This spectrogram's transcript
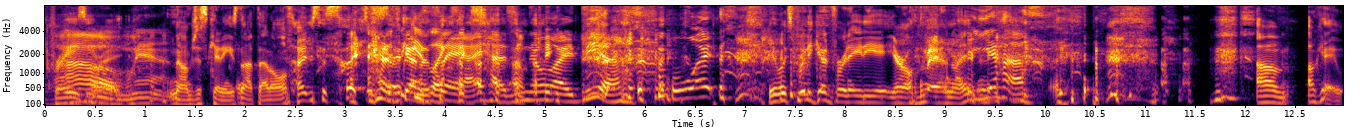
Crazy, Wow. oh right? man. No, I'm just kidding. He's not that old. I just, I was gonna he's like say I had something. no idea. what? he looks pretty good for an 88 year old man, right? Yeah. Um, okay,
